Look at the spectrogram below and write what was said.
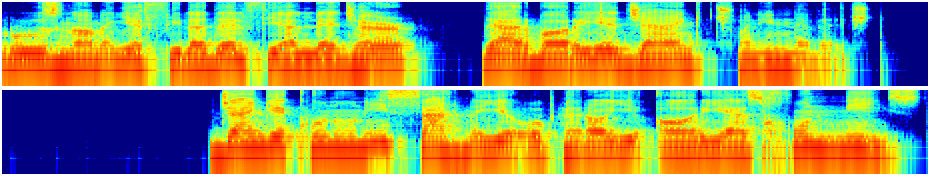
روزنامه فیلادلفیا لجر درباره جنگ چنین نوشت. جنگ کنونی صحنه اپرایی آری از خون نیست.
